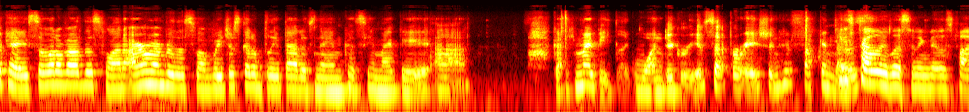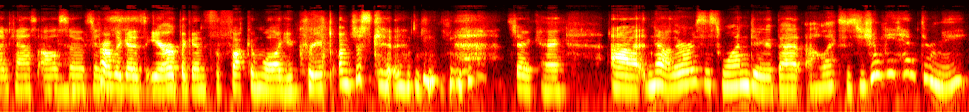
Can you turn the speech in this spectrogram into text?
Okay. So what about this one? I remember this one. We just gotta bleep out his name because he might be. uh oh God, he might be like one degree of separation. Who fucking knows? He's probably listening to this podcast also. He's 'cause- probably got his ear up against the fucking wall. You creep. I'm just kidding. JK. Uh, no, there was this one dude that Alexis. Did you meet him through me?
